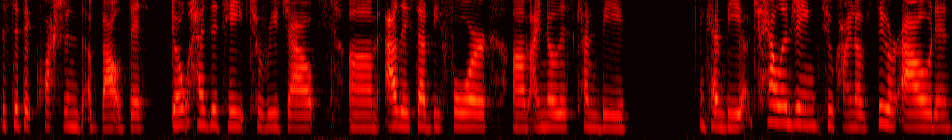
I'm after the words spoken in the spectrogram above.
specific questions about this, don't hesitate to reach out. Um, as I said before, um, I know this can be can be challenging to kind of figure out, and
